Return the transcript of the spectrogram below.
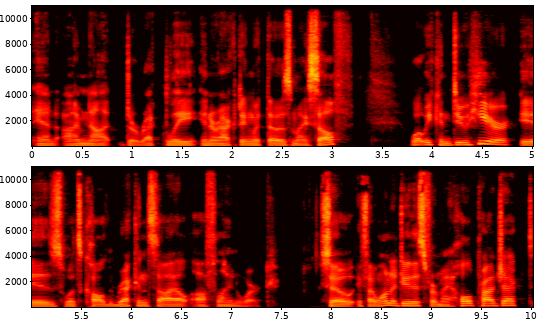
and I'm not directly interacting with those myself. What we can do here is what's called reconcile offline work. So if I want to do this for my whole project,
